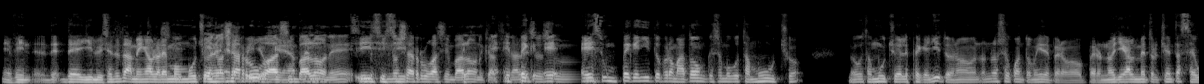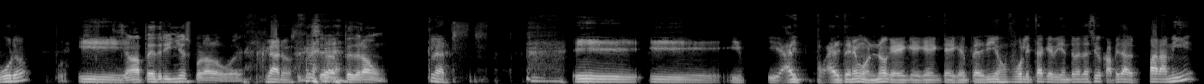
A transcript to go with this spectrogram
En fin, de, de Gil Vicente también hablaremos sí, mucho. Y no en, se arruga sin balón, ¿eh? Sí, sí, no sí. se arruga sin balón, que al final es, eso es, un... es un pequeñito promatón, que eso me gusta mucho me gusta mucho, él es pequeñito, no, no, no, sé cuánto mide, pero, pero no llega al metro ochenta seguro. Y... Se llama Pedriño es por algo, ¿eh? Claro. Si no sea Pedraún. Claro. Y, y, y, y ahí, pues ahí, tenemos, ¿no? Que, que, que, que, Pedriño es un futbolista que evidentemente ha sido capital. Para mí,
